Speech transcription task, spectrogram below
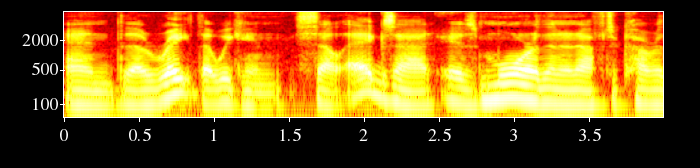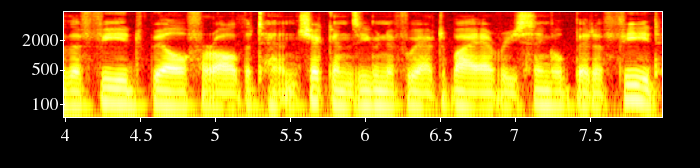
And the rate that we can sell eggs at is more than enough to cover the feed bill for all the 10 chickens, even if we have to buy every single bit of feed.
